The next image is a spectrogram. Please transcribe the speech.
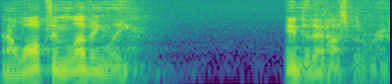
and I walked them lovingly into that hospital room.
